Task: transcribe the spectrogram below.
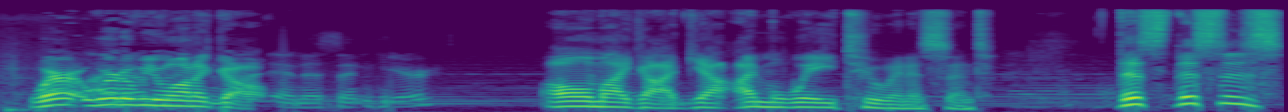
Where where do we want to go? Innocent here. Oh my god, yeah, I'm way too innocent. This this is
